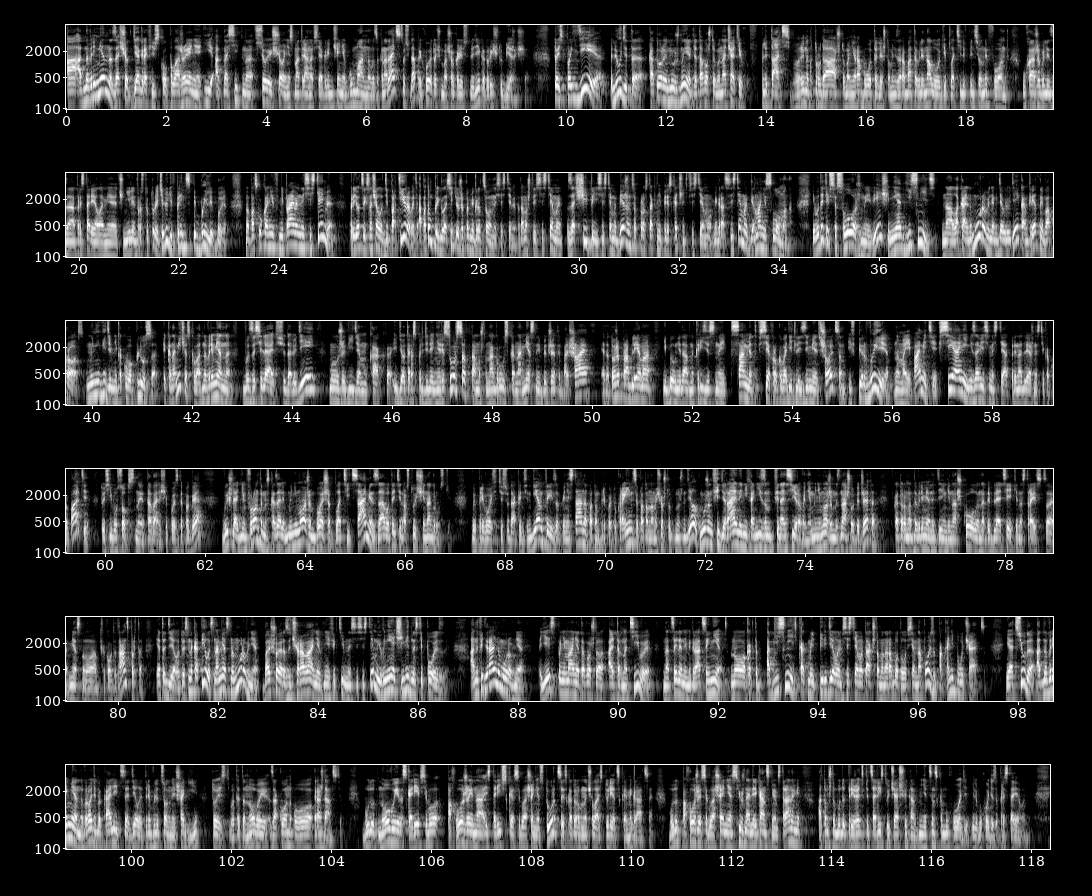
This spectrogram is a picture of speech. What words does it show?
А одновременно за счет географического положения и относительно все еще, несмотря на все ограничения гуманного законодательства, сюда приходит очень большое количество людей, которые ищут убежище. То есть, по идее, люди-то, которые нужны для того, чтобы начать их вплетать в рынок труда, чтобы они работали, чтобы они зарабатывали налоги, платили в пенсионный фонд, ухаживали за престарелыми, чинили инфраструктуру, эти люди, в принципе, были бы. Но поскольку они в неправильной системе, придется их сначала депортировать, а потом пригласить уже по миграционной системе, потому что из системы защиты и системы беженцев просто так не перескочить в систему миграции. Система в Германии сломана. И вот эти все сложные вещи не объяснить на локальном уровне, где у людей конкретный вопрос. Мы не видим никакого плюса экономического. Одновременно вы заселяете сюда людей. Мы уже видим, как идет распределение ресурсов, потому что нагрузка на местные бюджеты большая. Это тоже проблема. И был недавно кризисный саммит всех руководителей земель Шольцем. И впервые на моей памяти все они, вне зависимости от принадлежности какой партии, то есть его собственные товарищи по СДПГ, вышли одним фронтом и сказали, мы не можем больше платить сами за вот эти растущие нагрузки. Вы привозите сюда контингенты из Афганистана, потом приходят украинцы, потом нам еще что-то нужно делать. Нужен федеральный механизм финансирования. Мы не можем из нашего бюджета, в котором одновременно деньги на школы, на библиотеки, на строительство местного какого-то транспорта, это делать. То есть накопилось на местном уровне большое разочарование в неэффективности системы и в неочевидности пользы. А на федеральном уровне есть понимание того, что альтернативы нацеленной миграции нет. Но как-то объяснить, как мы переделаем систему так, чтобы она работала всем на пользу, пока не получается. И отсюда одновременно вроде бы коалиция делает революционные шаги, то есть вот это новый закон о гражданстве. Будут новые, скорее всего, похожие на историческое соглашение с Турцией, с которого началась турецкая миграция. Будут похожие соглашения с южноамериканскими странами о том, что будут приезжать специалисты, учащие там в медицинском уходе или в уходе за престарелыми.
